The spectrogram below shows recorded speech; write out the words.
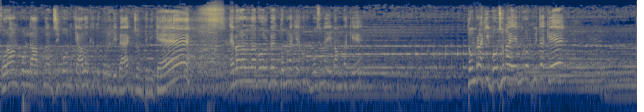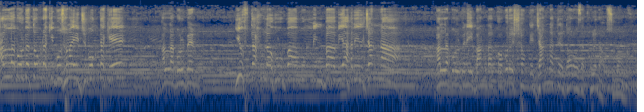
কোরআন পড়লে আপনার জীবনকে আলোকিত করে দিবে একজন, তিনি কে? এবার আল্লাহ বলবেন, তোমরা কি এখনও বোঝো না এই বান্দাকে? তোমরা কি বোঝো না এই মুরব্বীটাকে? আল্লাহ বলবে, তোমরা কি বোঝো না এই যুবকটাকে? আল্লাহ বলবেন আল্লাহ বলবেন, এই বান্দার কবরের সঙ্গে জান্নাতের দরজা খুলে দাও, সুবহানাল্লাহ।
